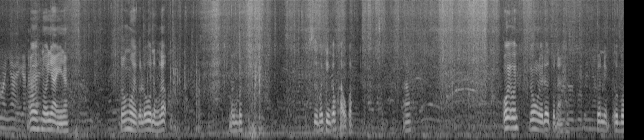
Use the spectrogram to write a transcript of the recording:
นวยใหญ่กันเออหน่วยใหญ่นะสองหน่วยก็โลหนึ่งแล้วเบิ่งเบิ่งซื้อมากินกับเขาวก่อนเอาโอ้ยโอ้ยลงเลยเด้อตัวนั้นตัวนี้เออบอ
